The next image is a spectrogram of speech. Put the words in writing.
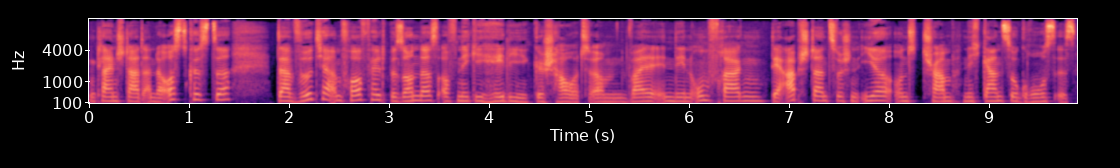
im kleinen Staat an der Ostküste. Da wird ja im Vorfeld besonders auf Nikki Haley geschaut, ähm, weil in den Umfragen der Abstand zwischen ihr und Trump nicht ganz so groß ist.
